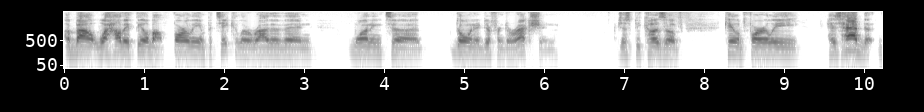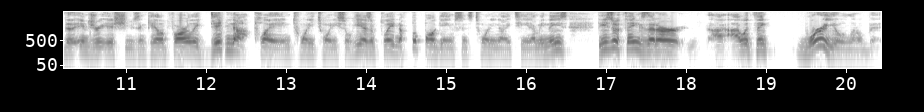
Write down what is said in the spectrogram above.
about what, how they feel about Farley in particular, rather than wanting to go in a different direction, just because of Caleb Farley has had the, the injury issues, and Caleb Farley did not play in 2020, so he hasn't played in a football game since 2019. I mean, these these are things that are I, I would think worry you a little bit.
